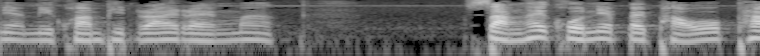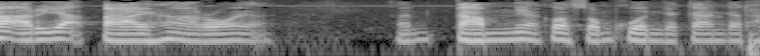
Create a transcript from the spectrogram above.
เนี่ยมีความผิดร้ายแรงมาก สั่งให้คนเนี่ยไปเผาพระอริยะตายห้าร้อยอะนั้นกรรมเนี่ยก็สมควรแก่การกระท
